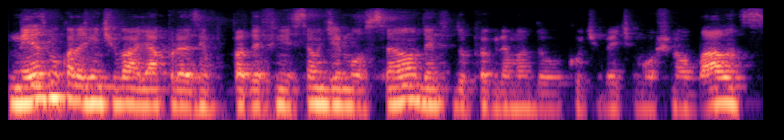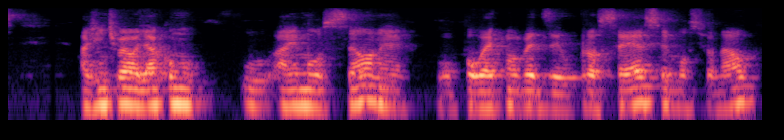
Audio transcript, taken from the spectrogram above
mesmo quando a gente vai olhar, por exemplo, para a definição de emoção dentro do programa do Cultivate Emotional Balance, a gente vai olhar como a emoção, né? O Paul Ekman vai dizer o processo emocional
